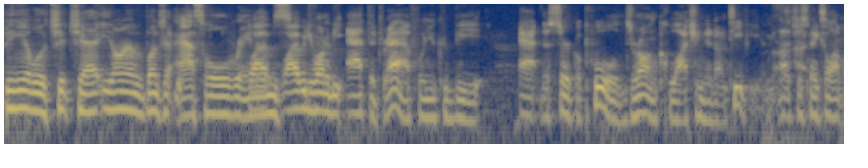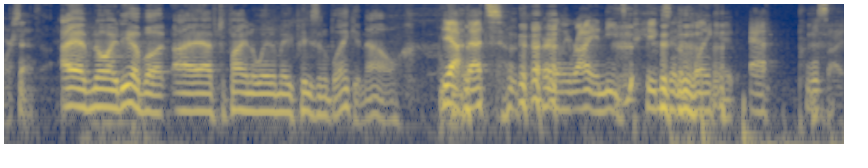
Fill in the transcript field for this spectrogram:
being able to chit chat. You don't have a bunch of asshole Why, randoms. why would you want to be at the draft when you could be at the circle pool drunk watching it on TV? I mean, that just makes a lot more sense. I have no idea, but I have to find a way to make pigs in a blanket now. Yeah, that's apparently Ryan needs pigs in a blanket at poolside.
